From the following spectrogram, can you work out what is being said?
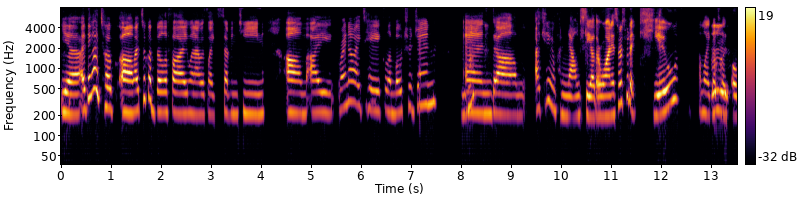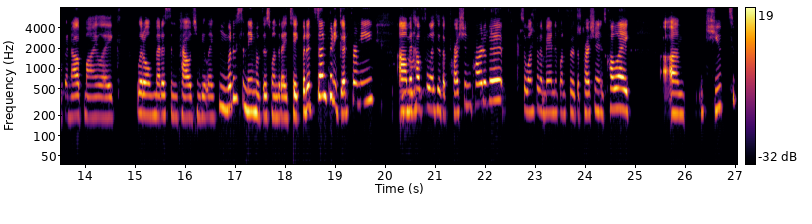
yeah, I think I took um I took Abilify when I was like 17. Um I right now I take Lamotrigine mm-hmm. and um I can't even pronounce the other one. It starts with a Q. I'm like, let's mm. like open up my like little medicine pouch and be like, hmm, what is the name of this one that I take? But it's done pretty good for me. Um, mm-hmm. It helps for like the depression part of it. So one for the manic, one for the depression. It's called like um Q-Tip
